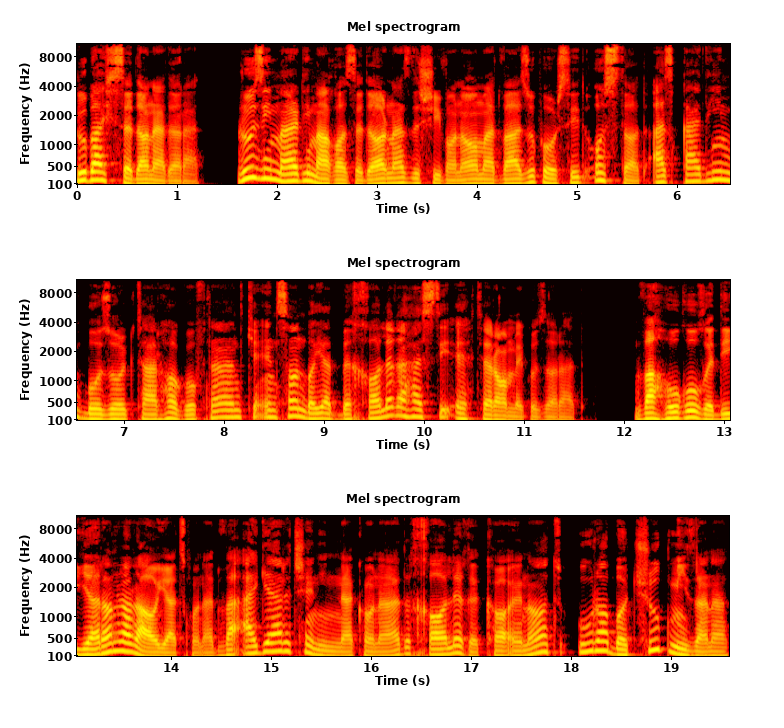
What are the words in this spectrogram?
چوبش صدا ندارد. روزی مردی مغازهدار نزد شیوانا آمد و از او پرسید استاد از قدیم بزرگترها گفتند که انسان باید به خالق هستی احترام بگذارد و حقوق دیگران را رعایت کند و اگر چنین نکند خالق کائنات او را با چوب می‌زند.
